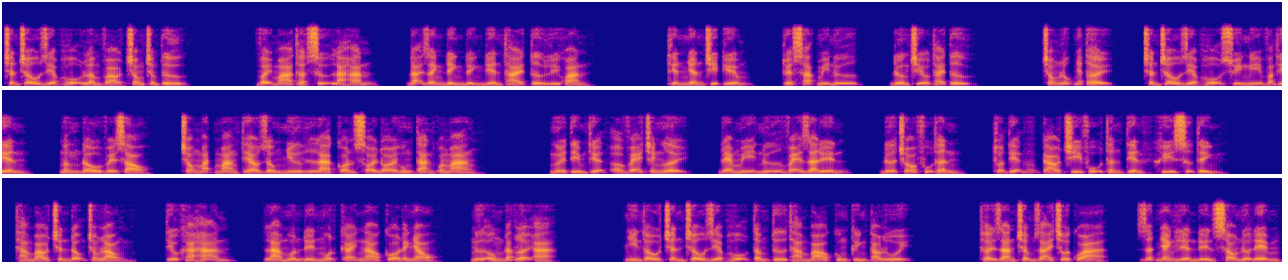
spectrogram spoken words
chân châu diệp hộ lâm vào trong chầm tư. Vậy mà thật sự là hắn đại danh đỉnh đỉnh điên thái tử lý khoan. Thiên nhân chi kiếm, tuyệt sắc mỹ nữ, đường triều thái tử. Trong lúc nhất thời, chân châu diệp hộ suy nghĩ và thiên, ngẩng đầu về sau, trong mắt mang theo giống như là con sói đói hung tàn quan mang. Ngươi tìm thiện ở vẽ tranh người, đem mỹ nữ vẽ ra đến, đưa cho phụ thân, thuận tiện cáo chi phụ thân tiên khí sự tình. Thám bao chấn động trong lòng, tiểu khả hãn, là muốn đến một cái ngao cò đánh nhau, ngư ông đắc lợi à. nhìn thấu chân châu diệp hộ tâm tư thám báo cung kính cáo lui. Thời gian chậm rãi trôi qua, rất nhanh liền đến sau nửa đêm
